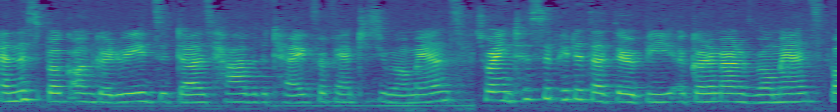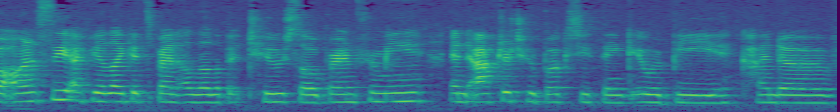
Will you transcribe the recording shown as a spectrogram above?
And this book on Goodreads does have the tag for fantasy romance. So I anticipated that there'd be a good amount of romance, but honestly, I feel like it's been a little bit too slow burn for me. And after two books, you think it would be kind of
